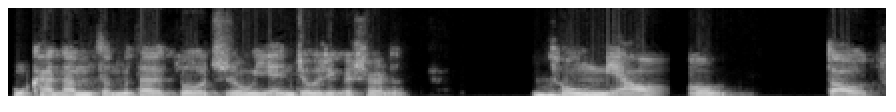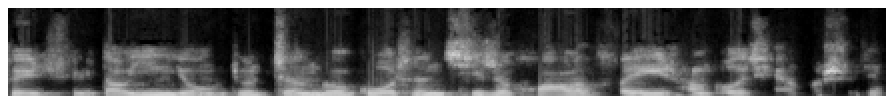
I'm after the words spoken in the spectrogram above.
我看他们怎么在做植物研究这个事儿的，从苗到萃取到应用，就整个过程其实花了非常多的钱和时间。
